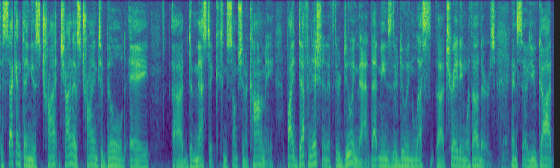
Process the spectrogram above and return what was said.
The second thing is try, China is trying to build a uh, domestic consumption economy. By definition, if they're doing that, that means they're doing less uh, trading with others. Right. And so you've got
